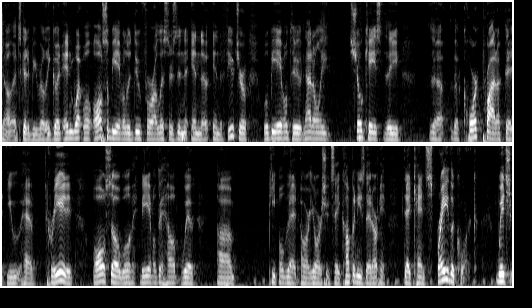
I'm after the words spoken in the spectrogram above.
No, that's going to be really good. And what we'll also be able to do for our listeners in the, in the in the future, we'll be able to not only showcase the the the cork product that you have created, also we'll be able to help with um, people that or or should say companies that are that can spray the cork, which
